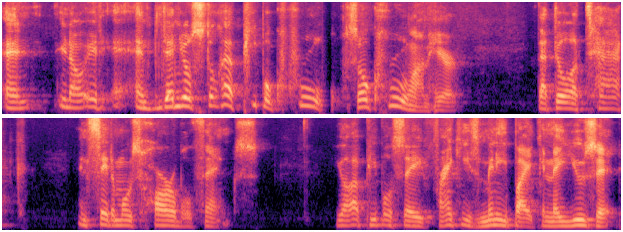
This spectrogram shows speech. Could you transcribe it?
And you know it, and then you'll still have people cruel, so cruel on here that they'll attack and say the most horrible things. You'll have people say Frankie's mini bike and they use it.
